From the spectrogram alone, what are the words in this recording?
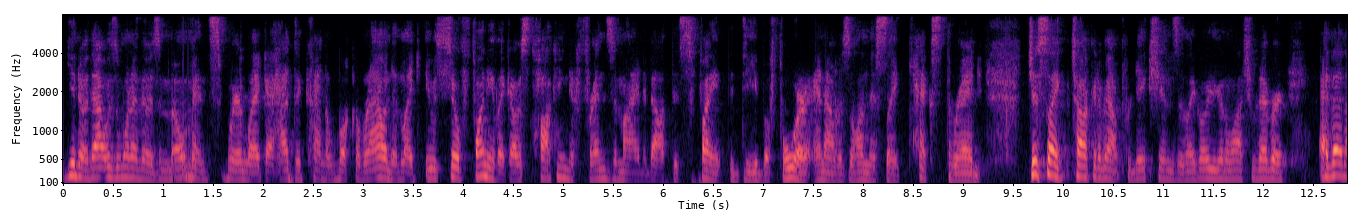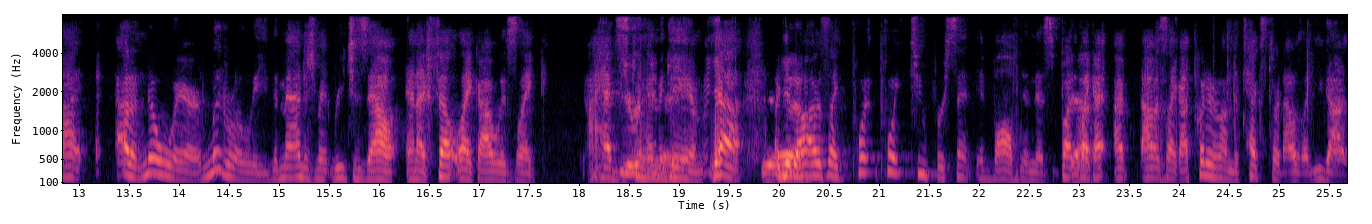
you know, that was one of those moments where like I had to kind of look around and like, it was so funny. Like I was talking to friends of mine about this fight the day before, and I was on this like text thread, just like talking about predictions and like, oh, you're going to watch whatever. And then I, out of nowhere, literally the management reaches out and I felt like I was like, I had skin in in the game. Yeah, you know, I was like point point two percent involved in this, but Yeah. like I, I I was like I put it on the texter and I was like, you guys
